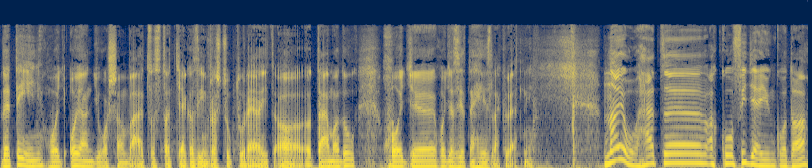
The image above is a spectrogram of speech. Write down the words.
de tény, hogy olyan gyorsan változtatják az infrastruktúráit a támadók, hogy, hogy azért nehéz lekövetni. Na jó, hát uh, akkor figyeljünk oda,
